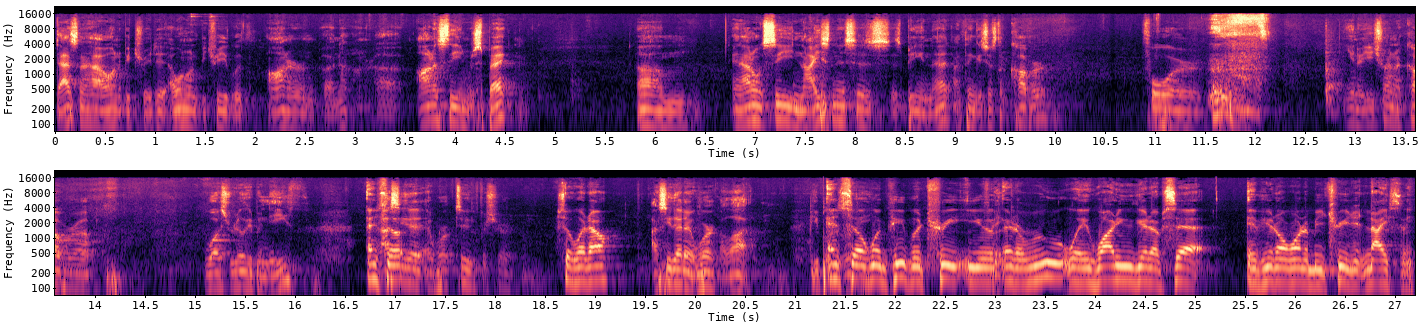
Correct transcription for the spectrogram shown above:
that's not how I want to be treated. I want to be treated with honor, and, uh, not honor, uh, honesty and respect. Um, and I don't see niceness as, as being that. I think it's just a cover for, you know, you're trying to cover up what's really beneath. And And I see that at work too, for sure. So what else? I see that at work a lot. People And so really- when people treat you fake. in a rude way, why do you get upset if you don't want to be treated nicely?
